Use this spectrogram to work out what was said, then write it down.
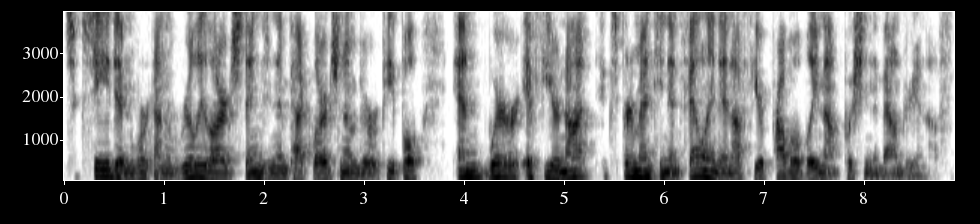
succeed and work on really large things and impact large number of people. And where if you're not experimenting and failing enough, you're probably not pushing the boundary enough.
